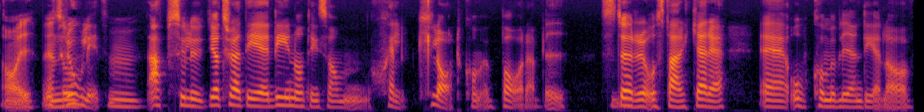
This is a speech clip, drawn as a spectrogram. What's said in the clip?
AI. ändå. Otroligt. Mm. Absolut. Jag tror att det är, det är någonting som självklart kommer bara bli större och starkare eh, och kommer bli en del av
